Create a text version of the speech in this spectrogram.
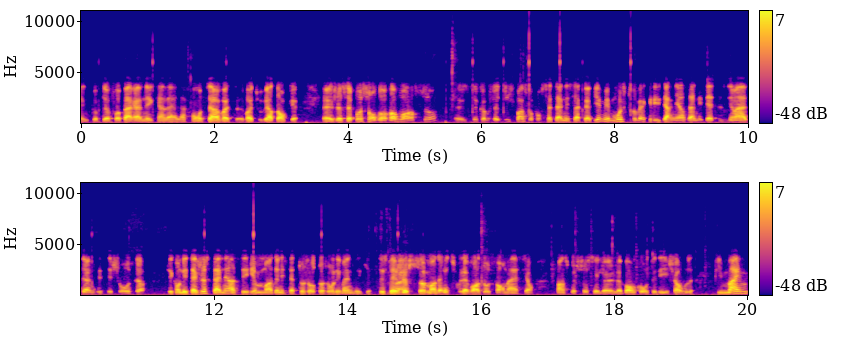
une couple de fois par année quand la, frontière va être, va être, ouverte. Donc, euh, je sais pas si on va revoir ça. Euh, tu sais, comme je te dis, je pense que pour cette année, ça fait bien, mais moi, je trouvais que les dernières années de la division Adams et ces choses-là, c'est qu'on était juste année en série. À un moment donné, c'était toujours, toujours les mêmes équipes. C'était juste ça. À un moment donné, tu voulais voir d'autres formations. Je pense que ça, c'est le, le, bon côté des choses. Puis même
